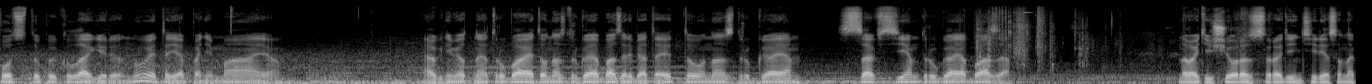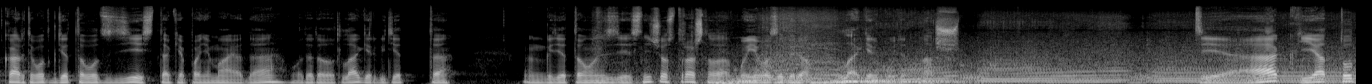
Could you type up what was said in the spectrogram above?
подступы к лагерю. Ну, это я понимаю. Огнеметная труба, это у нас другая база, ребята. Это у нас другая, совсем другая база. Давайте еще раз ради интереса на карте. Вот где-то вот здесь, так я понимаю, да? Вот этот вот лагерь где-то... Где-то он здесь. Ничего страшного, мы его заберем. Лагерь будет наш. Так, я тут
